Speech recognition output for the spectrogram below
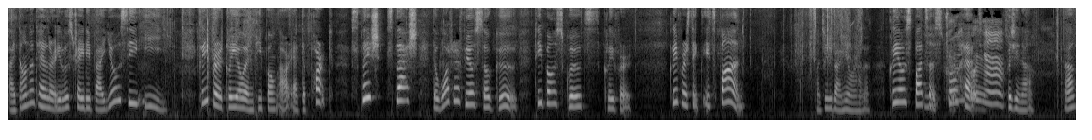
by Donna Taylor, illustrated by UCE. Clifford, Cleo, and T-Bone are at the park. Splish, splash! The water feels so good. T-Bone squirts Clifford. Clifford thinks it's fun. 我继续把它念完好了。Cleo spots a straw 不 hat. 能，不行啊！啊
